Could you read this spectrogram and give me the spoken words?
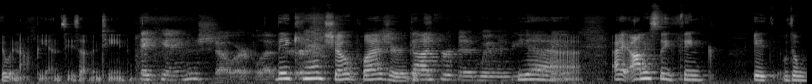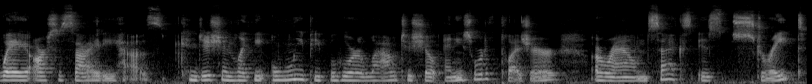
it would not be NC 17. They can't even show her pleasure. They can't show pleasure. God forbid women be yeah. happy. I honestly think it the way our society has conditioned like the only people who are allowed to show any sort of pleasure around sex is straight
